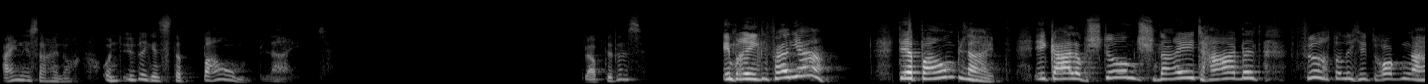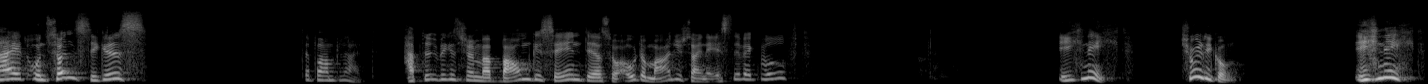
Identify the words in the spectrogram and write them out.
eine Sache noch. Und übrigens, der Baum bleibt. Glaubt ihr das? Im Regelfall ja. Der Baum bleibt. Egal ob stürmt, schneit, hagelt, fürchterliche Trockenheit und sonstiges. Der Baum bleibt. Habt ihr übrigens schon mal einen Baum gesehen, der so automatisch seine Äste wegwirft? Ich nicht. Entschuldigung. Ich nicht.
